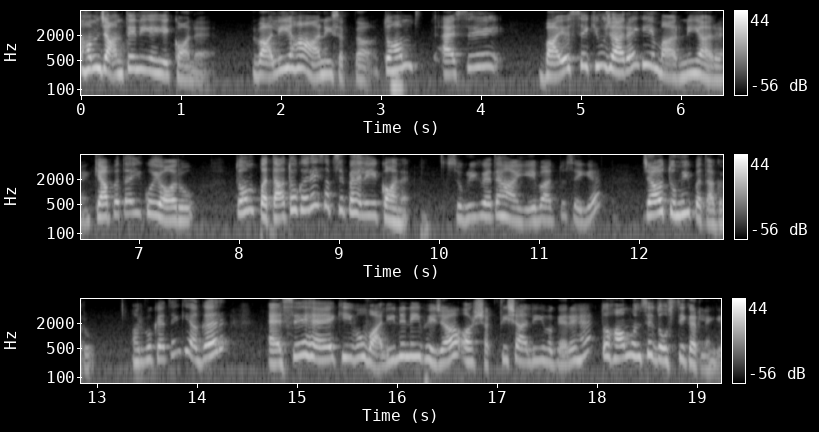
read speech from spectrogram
हम जानते नहीं हैं ये कौन है। वाली यहाँ आ नहीं सकता। तो हम ऐसे बायस से क्यों जा रहे हैं कि ये मारने ही आ रहे हैं? क्या पता ये कोई और हो? तो हम पता तो करें सबसे पहले ये कौन है? सुग्रीव कहते हैं हाँ ये बात तो सही है। जाओ तुम ही पता करो। और वो कहते हैं कि अगर ऐसे है कि वो वाली ने नहीं भेजा और शक्तिशाली वगैरह हैं तो हम उनसे दोस्ती कर लेंगे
